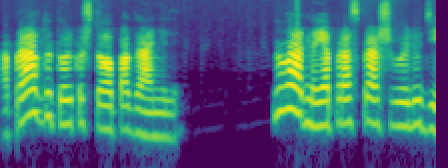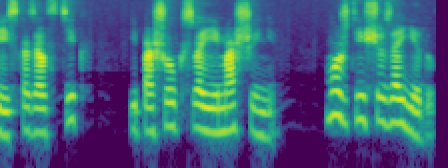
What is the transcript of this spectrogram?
«А правду только что опоганили». «Ну ладно, я порасспрашиваю людей», — сказал Стик и пошел к своей машине. «Может, еще заеду».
